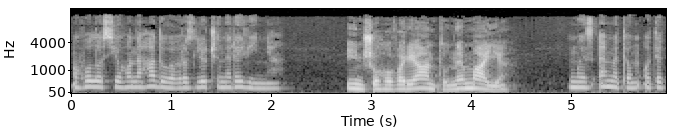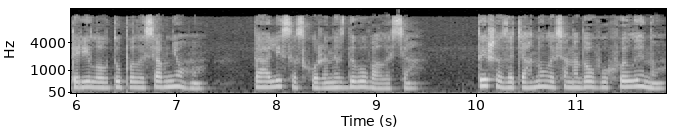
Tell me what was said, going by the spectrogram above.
Голос його нагадував розлючене ревіння. Іншого варіанту немає. Ми з Еметом отетеріло втупилися в нього, та Аліса, схоже, не здивувалася. Тиша затягнулася на довгу хвилину.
